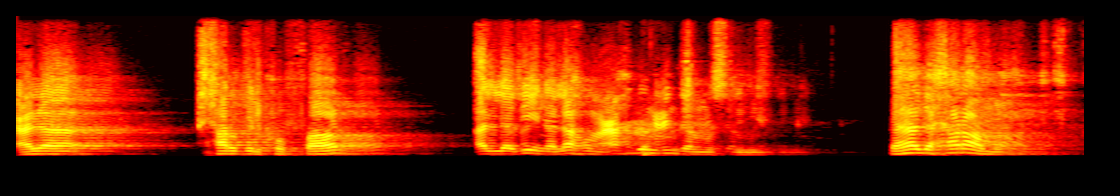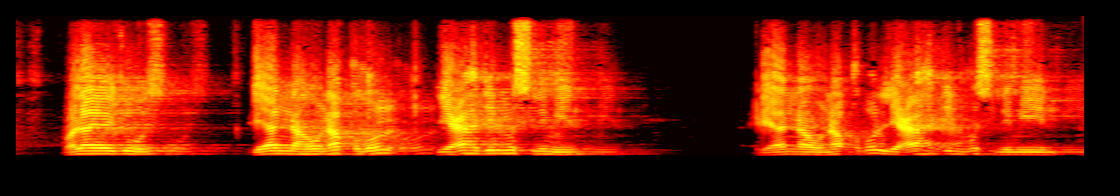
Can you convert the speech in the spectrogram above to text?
على حرب الكفار الذين لهم عهد عند المسلمين. فهذا حرام ولا يجوز لأنه نقض لعهد المسلمين. لأنه نقض لعهد المسلمين.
